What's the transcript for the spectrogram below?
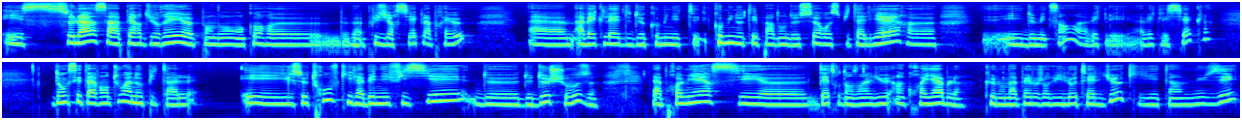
Et cela, ça a perduré pendant encore bah, plusieurs siècles après eux. avec l'aide de communautés, pardon, de sœurs hospitalières et de médecins avec les, avec les siècles. Donc c'est avant tout un hôpital. Et il se trouve qu'il a bénéficié de, deux choses. La première, c'est euh, d'être dans un lieu incroyable que l'on appelle aujourd'hui l'Hôtel Dieu, qui est un musée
